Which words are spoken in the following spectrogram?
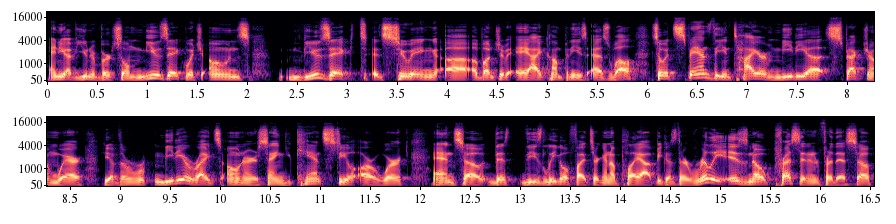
and you have Universal Music, which owns music, t- suing uh, a bunch of AI companies as well. So it spans the entire media spectrum where you have the r- media rights owners saying you can't steal our work. And so this, these legal fights are going to play out because there really is no precedent for this. So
